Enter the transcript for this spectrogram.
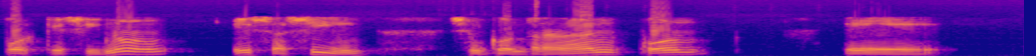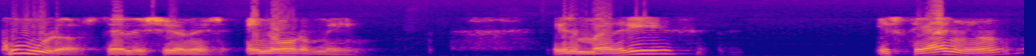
porque si no es así, se encontrarán con eh, cúmulos de lesiones enormes. El Madrid este año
